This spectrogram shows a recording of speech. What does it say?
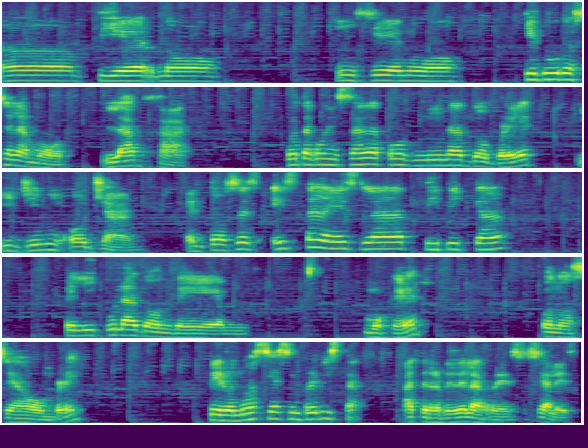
ah, tierno, ingenuo, qué duro es el amor, Love Heart protagonizada por Nina Dobrev y Jimmy O'Jan. Entonces, esta es la típica película donde mm, mujer conoce a hombre, pero no hacía siempre vista a través de las redes sociales.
